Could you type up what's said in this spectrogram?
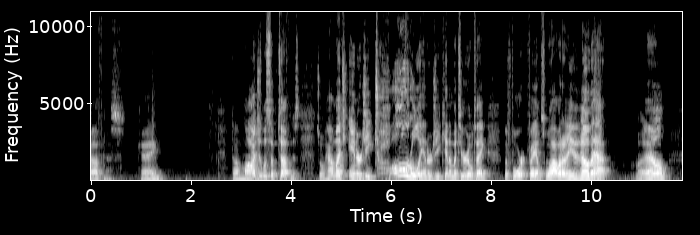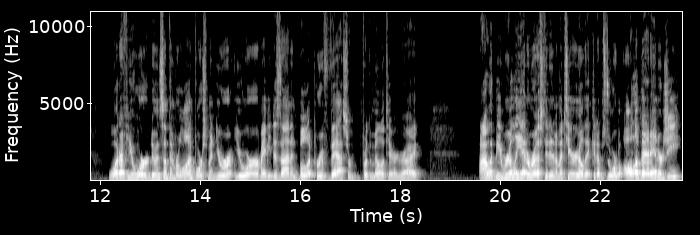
toughness, okay? The modulus of toughness. So how much energy, total energy, can a material take before it fails? Why would I need to know that? Well, what if you were doing something for law enforcement, you were, you were maybe designing bulletproof vests or for the military, right? I would be really interested in a material that could absorb all of that energy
